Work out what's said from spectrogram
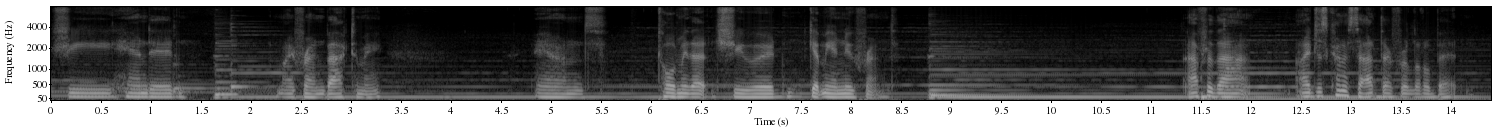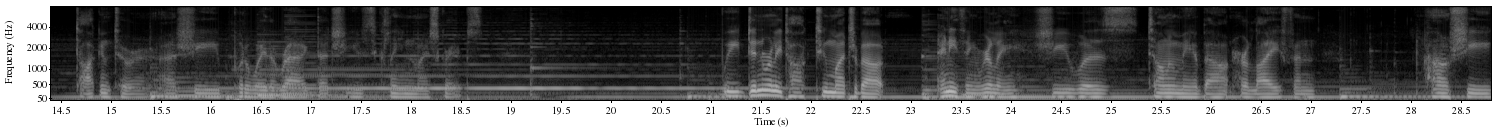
She handed my friend back to me and told me that she would get me a new friend. After that, I just kind of sat there for a little bit, talking to her as she put away the rag that she used to clean my scrapes. We didn't really talk too much about anything really. She was telling me about her life and how she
